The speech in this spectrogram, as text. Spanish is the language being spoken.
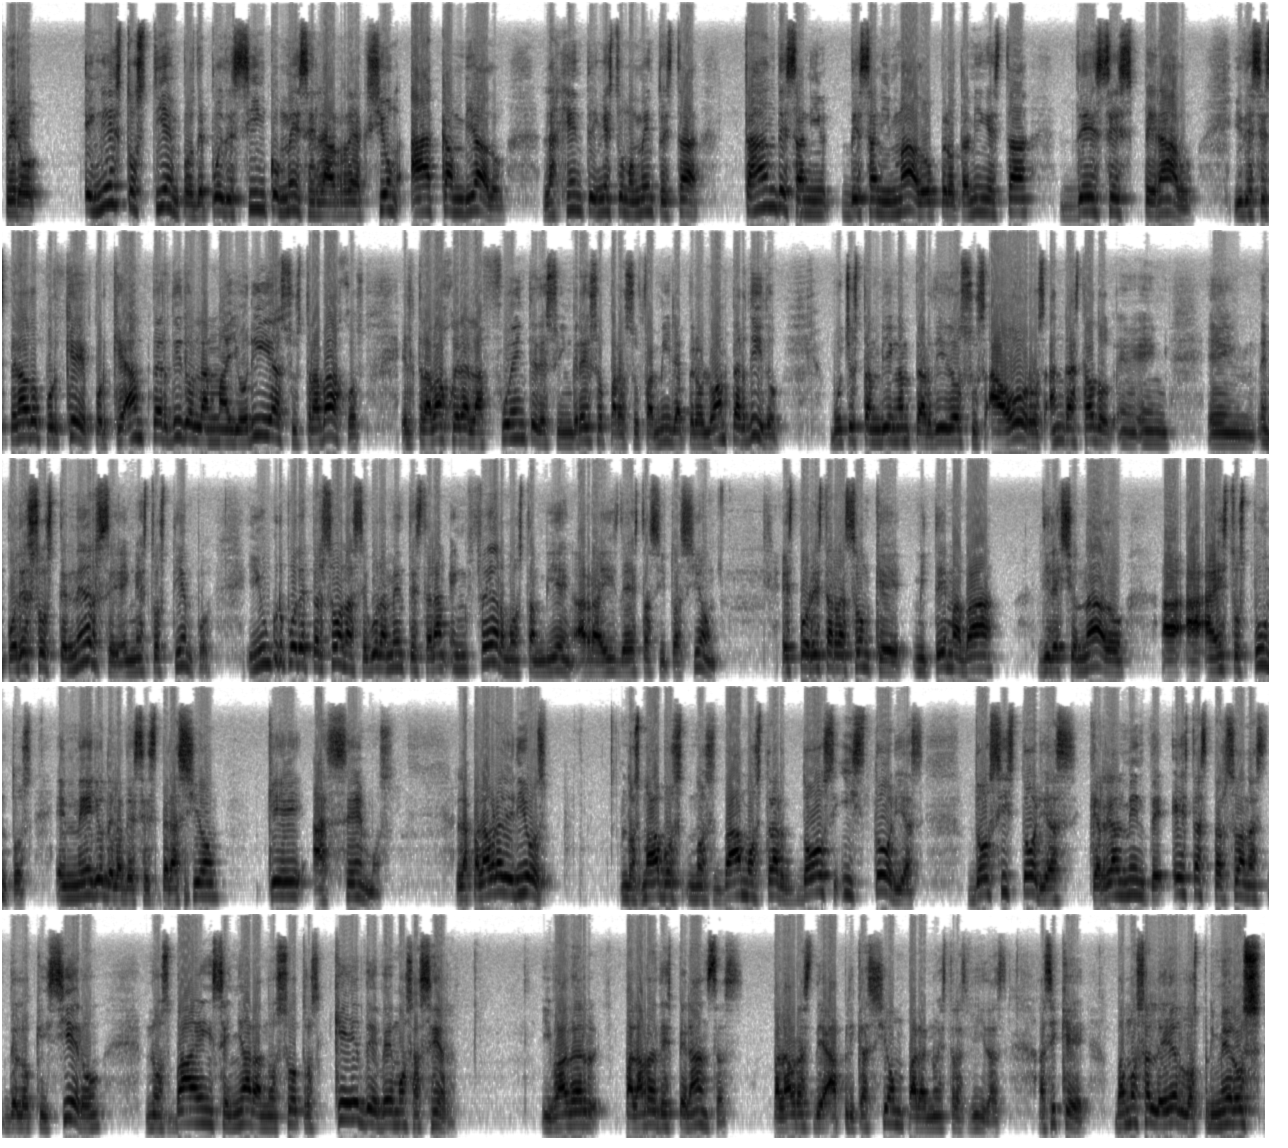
Pero en estos tiempos, después de cinco meses, la reacción ha cambiado. La gente en estos momentos está tan desanimado, pero también está desesperado. ¿Y desesperado por qué? Porque han perdido la mayoría sus trabajos. El trabajo era la fuente de su ingreso para su familia, pero lo han perdido. Muchos también han perdido sus ahorros, han gastado en, poder sostenerse en estos tiempos. Y un grupo de personas seguramente estarán enfermos también a raíz de esta situación. Es por esta razón que mi tema va direccionado a, estos puntos. En medio de la desesperación, ¿qué hacemos? La palabra de Dios nos va a mostrar dos historias, dos historias que realmente estas personas de lo que hicieron, nos va a enseñar a nosotros qué debemos hacer. Y va a haber palabras de esperanzas, palabras de aplicación para nuestras vidas. Así que vamos a leer los primeros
